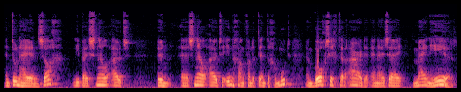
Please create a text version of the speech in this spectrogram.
En toen hij hen zag, liep hij snel uit, hun, eh, snel uit de ingang van de tent tegemoet en boog zich ter aarde. En hij zei: Mijn Heer,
